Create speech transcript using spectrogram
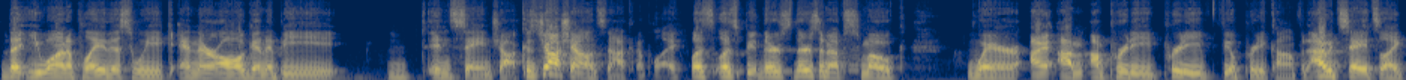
that you want to play this week, and they're all gonna be insane chalk. Because Josh Allen's not gonna play. Let's let's be there's there's enough smoke where I, I'm I'm pretty pretty feel pretty confident. I would say it's like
